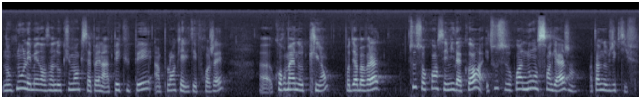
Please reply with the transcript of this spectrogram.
donc nous on les met dans un document qui s'appelle un PQP, un plan qualité projet, euh, qu'on remet à notre client pour dire bah voilà tout sur quoi on s'est mis d'accord et tout sur quoi nous on s'engage en termes d'objectifs.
